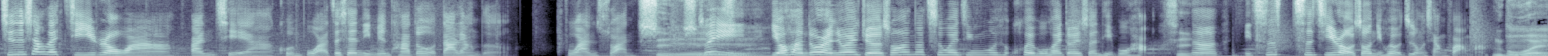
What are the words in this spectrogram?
其实像在鸡肉啊、番茄啊、昆布啊这些里面，它都有大量的脯氨酸。是，是，所以有很多人就会觉得说，那吃味精会会不会对身体不好？是。那你吃吃鸡肉的时候，你会有这种想法吗？你不会。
